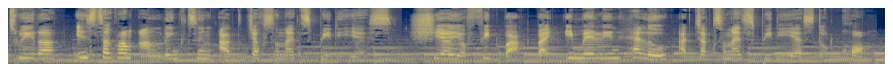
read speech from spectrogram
Twitter, Instagram, and LinkedIn at JacksonitesPDS. Share your feedback by emailing hello at jacksonitespds.com.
